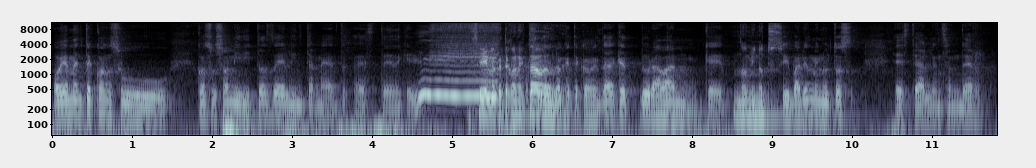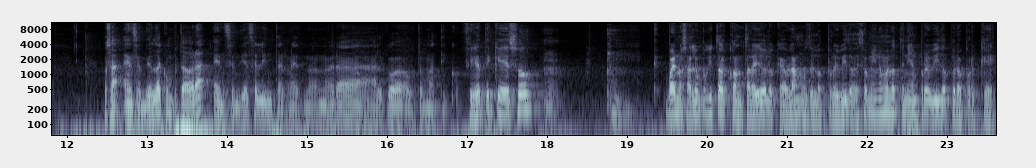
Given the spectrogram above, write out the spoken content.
Obviamente con su con sus soniditos del internet, este, de que... Sí, en lo que te conectabas. Sí, lo que te conectaba, que duraban, que... Unos minutos. Sí, varios minutos, este, al encender... O sea, encendías la computadora, encendías el internet, ¿no? No era algo automático. Fíjate que eso, bueno, sale un poquito al contrario de lo que hablamos, de lo prohibido. Eso a mí no me lo tenían prohibido, pero porque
